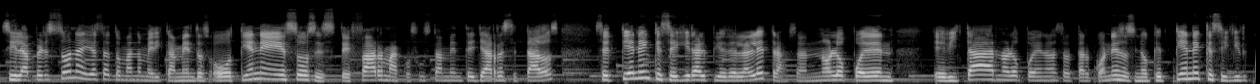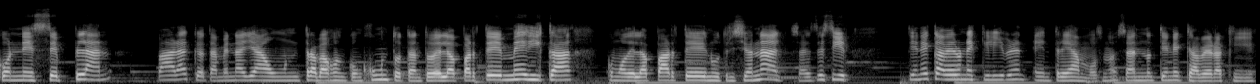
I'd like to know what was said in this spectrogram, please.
Si la persona ya está tomando medicamentos o tiene esos este, fármacos justamente ya recetados, se tienen que seguir al pie de la letra, o sea, no lo pueden evitar, no lo pueden tratar con eso, sino que tiene que seguir con ese plan para que también haya un trabajo en conjunto, tanto de la parte médica, como de la parte nutricional. O sea, es decir, tiene que haber un equilibrio entre ambos, ¿no? O sea, no tiene que haber aquí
